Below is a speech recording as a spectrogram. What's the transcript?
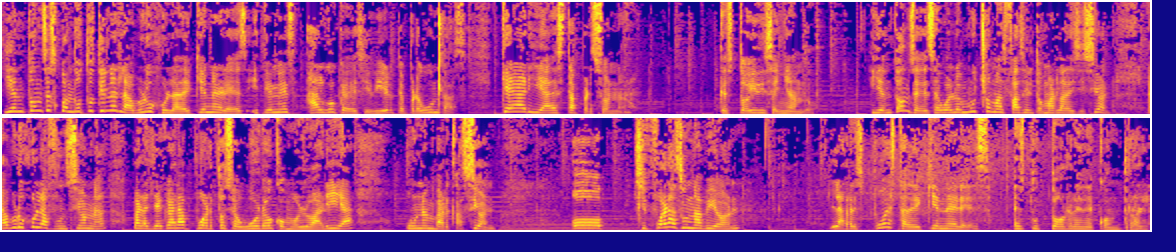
Y entonces cuando tú tienes la brújula de quién eres y tienes algo que decidir, te preguntas, ¿qué haría esta persona que estoy diseñando? Y entonces se vuelve mucho más fácil tomar la decisión. La brújula funciona para llegar a puerto seguro como lo haría una embarcación. O si fueras un avión, la respuesta de quién eres es tu torre de control.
